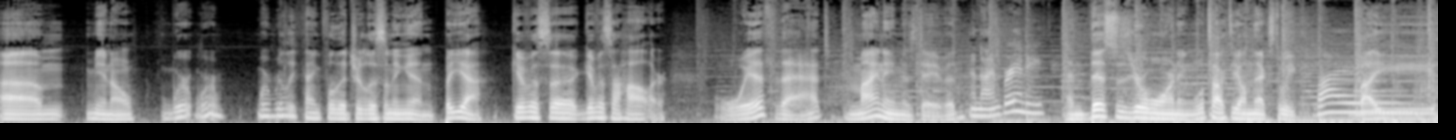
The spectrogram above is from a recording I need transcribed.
Um, you know, we're we're we're really thankful that you're listening in. But yeah, give us a give us a holler. With that, my name is David, and I'm Brandy. and this is your warning. We'll talk to y'all next week. Bye. Bye.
